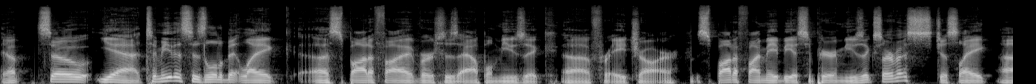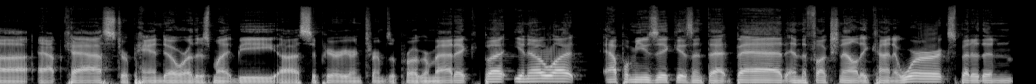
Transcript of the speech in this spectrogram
Yep. So yeah, to me, this is a little bit like a Spotify versus Apple Music uh, for HR. Spotify may be a superior music service, just like uh, Appcast or Pando or others might be uh, superior in terms of programmatic. But you know what? Apple Music isn't that bad, and the functionality kind of works better than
